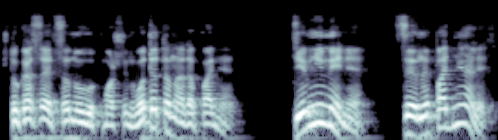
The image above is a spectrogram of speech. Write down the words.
что касается новых машин. Вот это надо понять. Тем не менее, цены поднялись.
